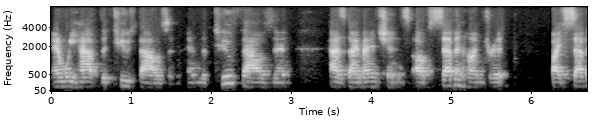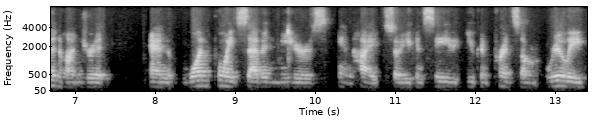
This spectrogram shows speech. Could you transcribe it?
and we have the 2000. And the 2000 has dimensions of 700 by 700 and 1.7 meters in height. So you can see you can print some really,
